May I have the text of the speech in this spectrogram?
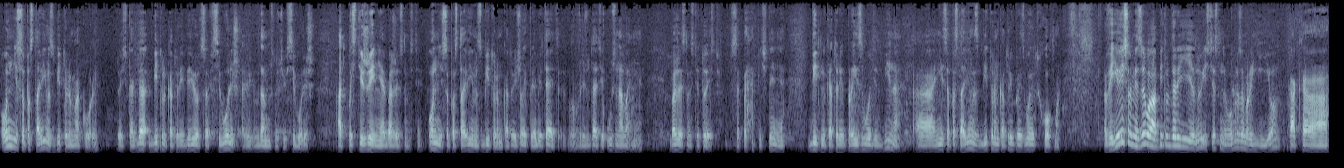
он не сопоставим с битулем акуры. То есть, когда битуль, который берется всего лишь, в данном случае всего лишь, от постижения божественности, он несопоставим с битулем, который человек приобретает в результате узнавания божественности, то есть впечатление битуль, который производит бина, а несопоставим с битулем, который производит хохма. В ее исламизева битуль ну, естественным образом, рье, как а,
